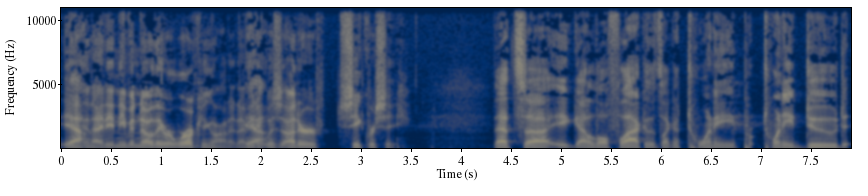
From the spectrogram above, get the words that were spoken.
Yeah. and I didn't even know they were working on it. I mean, Yeah. it was utter secrecy. That's uh, he got a little flack because it's like a 20, 20 dude,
